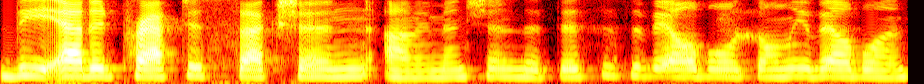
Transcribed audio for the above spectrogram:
The added practice section, um, I mentioned that this is available. It's only available in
